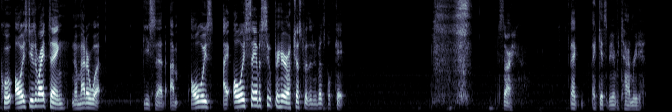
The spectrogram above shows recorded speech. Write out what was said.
quote, always do the right thing, no matter what. He said, I'm always, I always say I'm a superhero just with an invisible cape. Sorry. That, that gets me every time I read it.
